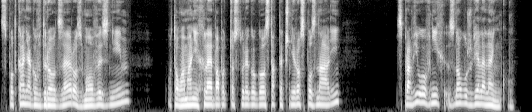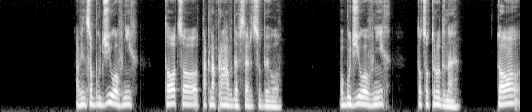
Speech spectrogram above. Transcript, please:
spotkania go w drodze, rozmowy z nim, to łamanie chleba, podczas którego go ostatecznie rozpoznali, sprawiło w nich znowuż wiele lęku. A więc obudziło w nich to, co tak naprawdę w sercu było. Obudziło w nich to, co trudne, to,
